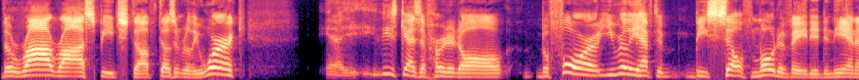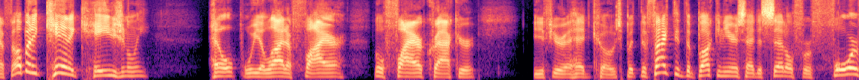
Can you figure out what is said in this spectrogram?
the rah rah speech stuff doesn't really work. You know, these guys have heard it all before. You really have to be self motivated in the NFL, but it can occasionally help where you light a fire, a little firecracker if you're a head coach. But the fact that the Buccaneers had to settle for four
